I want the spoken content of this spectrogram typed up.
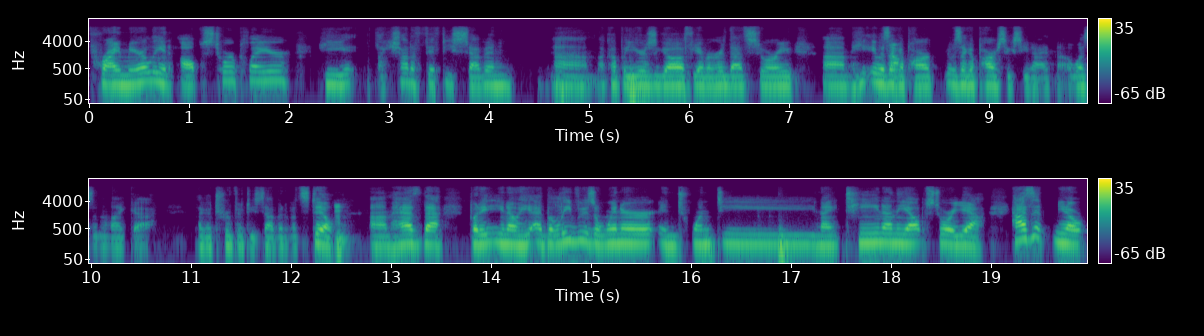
primarily an Alps Tour player. He like shot a 57 um, a couple years ago. If you ever heard that story, um, he, it was like a par. It was like a par 69 though. It wasn't like a like a true 57, but still hmm. um, has that. But he, you know, he I believe he was a winner in 2019 on the Alps Tour. Yeah, has it? You know,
